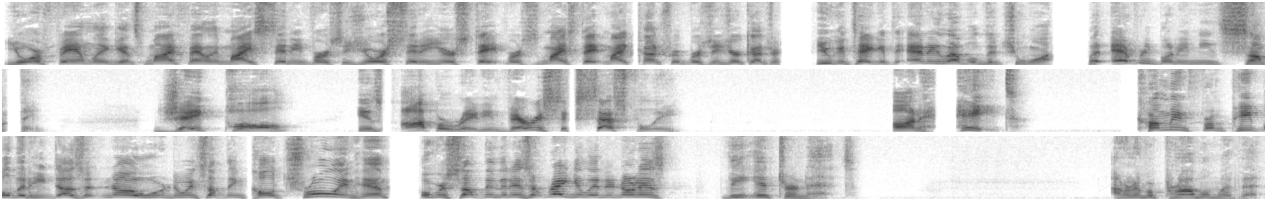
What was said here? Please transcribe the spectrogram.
Your family against my family, my city versus your city, your state versus my state, my country versus your country. You can take it to any level that you want, but everybody needs something. Jake Paul is operating very successfully on hate coming from people that he doesn't know who are doing something called trolling him over something that isn't regulated, known as the internet. I don't have a problem with it.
